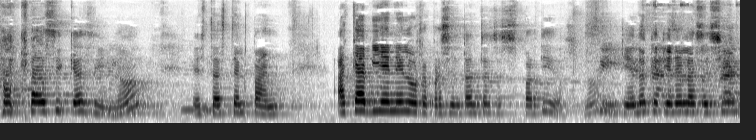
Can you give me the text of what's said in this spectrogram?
casi, casi, ¿no? Está hasta el PAN. Acá vienen los representantes de esos partidos, ¿no? Entiendo que tienen la sesión,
